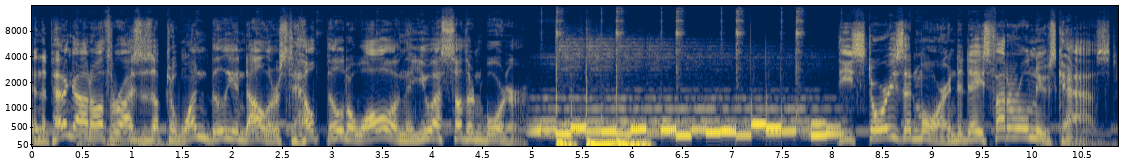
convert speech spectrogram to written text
And the Pentagon authorizes up to $1 billion to help build a wall on the U.S. southern border. These stories and more in today's federal newscast.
